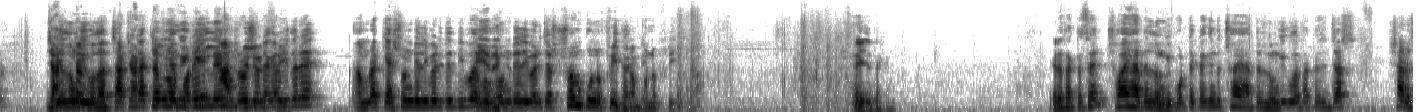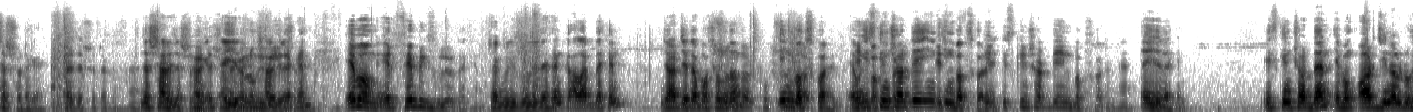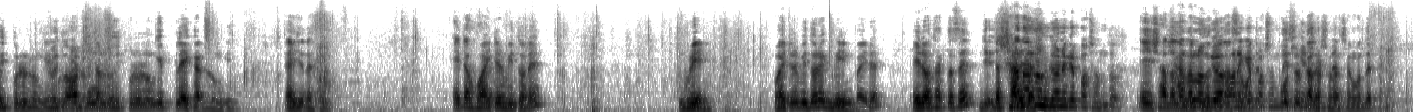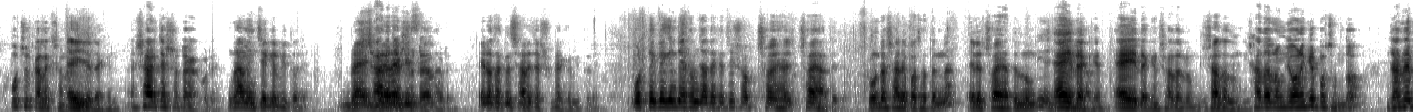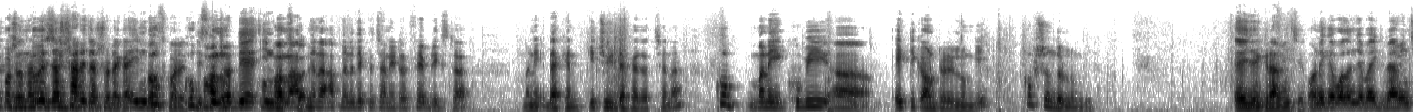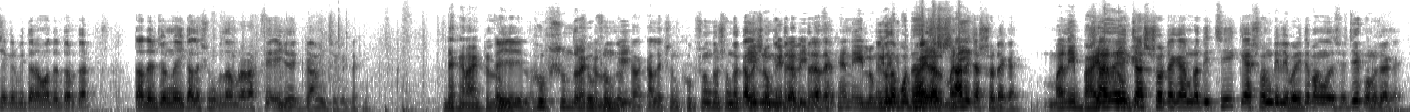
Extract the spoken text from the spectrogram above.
যে লুঙ্গিগুলা চারটা কিনলে পরে আঠারোশো টাকার ভিতরে আমরা ক্যাশ অন ডেলিভারিতে দিব এবং হোম ডেলিভারি চার্জ সম্পূর্ণ ফ্রি থাকবে। সম্পূর্ণ ফ্রি এই যে দেখেন। এটা থাকতেছে ছয় হাতের লুঙ্গি। প্রত্যেকটা কিন্তু ছয় হাতের লুঙ্গিগুলো থাকতেছে জাস্ট সাড়ে চারশো টাকায়। সাড়ে চারশো টাকা হ্যাঁ। সাড়ে চারশো টাকা এই দেখেন, এবং এর ফেব্রিক্সগুলো দেখেন। টাকা। সেগুলি দেখেন। কালার দেখেন যার যেটা পছন্দ। ইনবক্স করেন এবং স্ক্রিনশট দিয়ে ইনবক্স করেন। স্ক্রিনশট দিয়ে ইনবক্স করেন হ্যাঁ। এই যে দেখেন স্ক্রিনশট দেন এবং অরিজিনাল রোহিতপুরের লুঙ্গি এগুলো অরিজিনাল রোহিতপুরের লুঙ্গি। প্লে কাট লুঙ্গি। এই যে দেখেন এটা হোয়াইটের ভিতরে গ্রিন হোয়াইটের ভিতরে গ্রিন পাইরের এটাও থাকতেছে সাদা লুঙ্গি অনেকের পছন্দ। এই সাদা লুঙ্গি অনেকের পছন্দ, প্রচুর কালেকশন আছে আমাদের। প্রচুর কালেকশন এই যে দেখেন। সাড়ে চারশো টাকা করে। গ্রামীণ চেকের ভিতরে। এটা থাকতে সাড়ে চারশো টাকার ভিতরে। প্রত্যেকটা কিন্তু এখন যা সব ছয় ছয় হাতের। কোনটা সাড়ে পাঁচ হাতের না? এটা ছয় হাতের লুঙ্গি এই দেখেন এই দেখেন সাদা লুঙ্গি। সাদা লুঙ্গি। সাদা লুঙ্গি অনেকের পছন্দ। যাদের পছন্দ থাকবে যা সাড়ে চারশো টাকা ইনবক্স খুব- করেন খুব ভালো দিয়ে ইনবক্স আপনারা আপনারা দেখতে চান এটার ফেব্রিক্সটা মানে দেখেন কিছুই দেখা যাচ্ছে না। খুব মানে খুবই এইটি কাউন্টারের লুঙ্গি। খুব সুন্দর লুঙ্গি। এই যে গ্রামীণ চেক অনেকে বলেন যে ভাই গ্রামীণ চেকের ভিতরে আমাদের দরকার। তাদের জন্য এই কালেকশনগুলো আমরা রাখছি। এই যে গ্রামীণ চেকের দেখেন। দেখেন আরেকটা লুঙ্গি। খুব সুন্দর একটা লুঙ্গি। কালেকশন খুব সুন্দর সুন্দর কালেকশন এটা দেখেন, এই কিন্তু মানে- টাকায়। মানে ভাইরাল সাড়ে লুঙ্গি। চারশো টাকায় আমরা দিচ্ছি ক্যাশ অন ডেলিভারিতে বাংলাদেশের যে কোনো জায়গায়।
